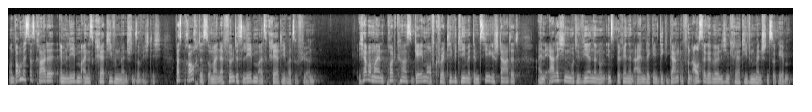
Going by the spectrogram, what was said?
Und warum ist das gerade im Leben eines kreativen Menschen so wichtig? Was braucht es, um ein erfülltes Leben als Kreativer zu führen? Ich habe meinen Podcast Game of Creativity mit dem Ziel gestartet, einen ehrlichen, motivierenden und inspirierenden Einblick in die Gedanken von außergewöhnlichen kreativen Menschen zu geben.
